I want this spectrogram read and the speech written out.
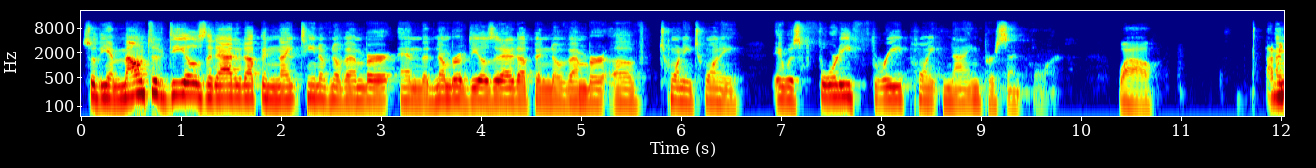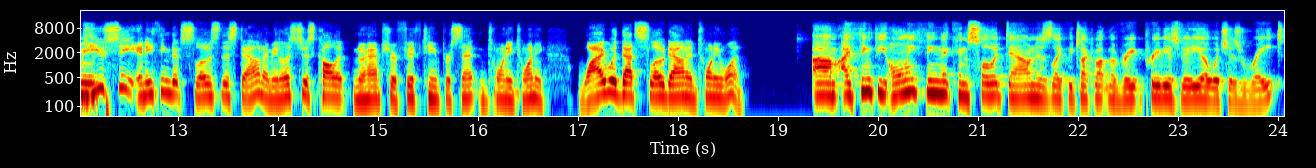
So the amount of deals that added up in 19 of November and the number of deals that added up in November of 2020, it was 43.9% more. Wow. I mean, mean- do you see anything that slows this down? I mean, let's just call it New Hampshire 15% in 2020. Why would that slow down in 21? Um, I think the only thing that can slow it down is like we talked about in the very previous video, which is rate.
